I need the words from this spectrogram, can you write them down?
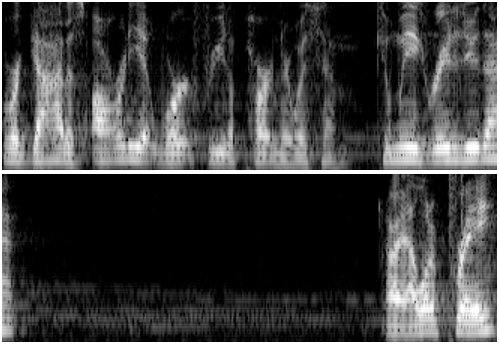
where God is already at work for you to partner with Him. Can we agree to do that? All right, I want to pray,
